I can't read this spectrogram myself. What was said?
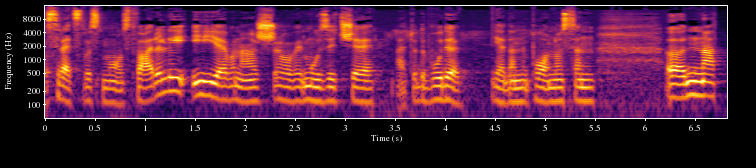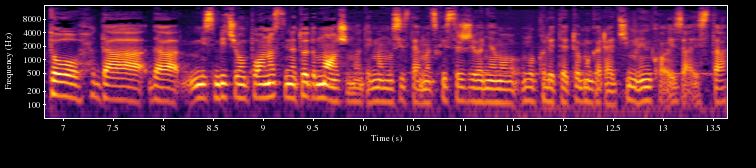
sredstva smo ostvarili i evo naš ovaj, muzej će eto, da bude jedan ponosan uh, na to da, da mislim, bit ćemo ponosni na to da možemo da imamo sistematske istraživanja lokalitetom Magareći Mlin koji zaista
